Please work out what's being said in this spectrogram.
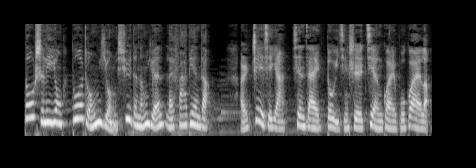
都是利用多种永续的能源来发电的。而这些呀，现在都已经是见怪不怪了。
